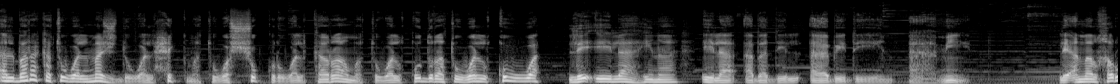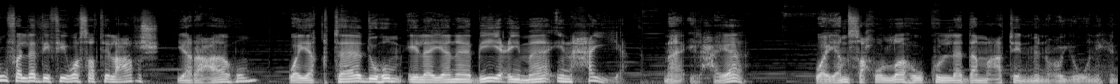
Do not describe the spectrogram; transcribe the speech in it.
البركة والمجد والحكمة والشكر والكرامة والقدرة والقوة لإلهنا إلى أبد الآبدين آمين. لأن الخروف الذي في وسط العرش يرعاهم ويقتادهم إلى ينابيع ماء حيه ماء الحياة ويمسح الله كل دمعة من عيونهم.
